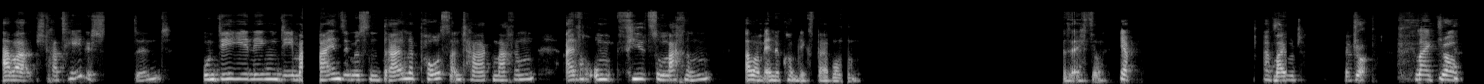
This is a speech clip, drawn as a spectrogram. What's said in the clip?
aber strategisch sind und diejenigen, die meinen, sie müssen 300 Posts am Tag machen, einfach um viel zu machen, aber am Ende kommt nichts bei rum. Also echt so. Ja. Absolut. Mic Drop. Mic Drop.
